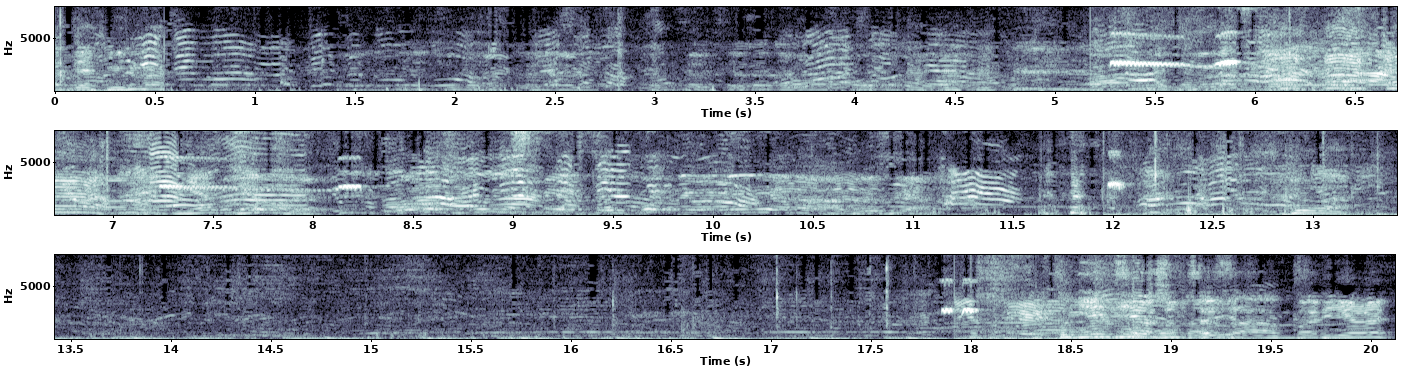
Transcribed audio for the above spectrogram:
Опять мимо. Нет. Было. Не держимся за барьеры.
